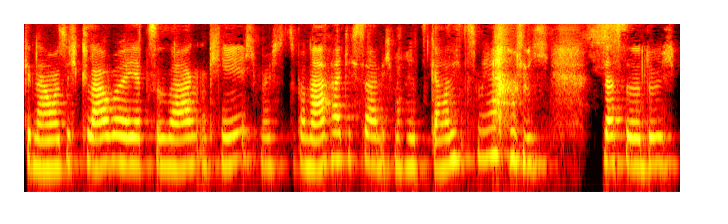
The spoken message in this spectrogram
Genau, also ich glaube jetzt zu sagen, okay, ich möchte super nachhaltig sein, ich mache jetzt gar nichts mehr und ich lasse durch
